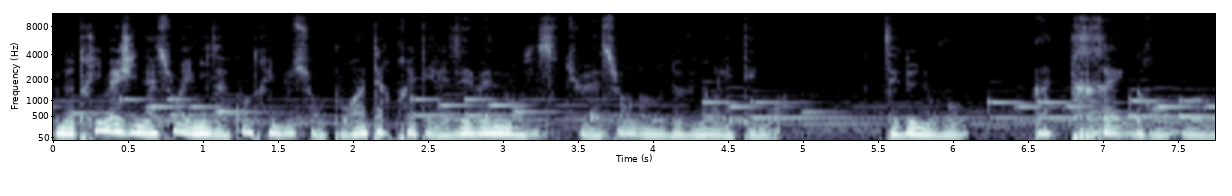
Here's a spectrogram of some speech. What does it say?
où notre imagination est mise à contribution pour interpréter les événements et situations dont nous devenons les témoins. C'est de nouveau un très grand moment.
